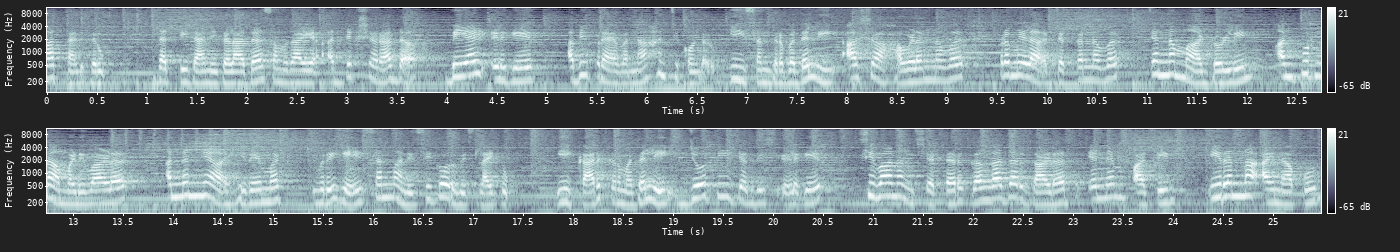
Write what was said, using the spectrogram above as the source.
ಮಾತನಾಡಿದರು. ದತ್ತಿದಾನಿಗಳಾದ ಸಮುದಾಯ ಅಧ್ಯಕ್ಷರಾದ ಬಿಐ ಇಳಗೇರ್ ಅಭಿಪ್ರಾಯವನ್ನ ಹಂಚಿಕೊಂಡರು. ಈ ಸಂದರ್ಭದಲ್ಲಿ ಆಶಾ ಹವಳನ್ನವರ್, ಪ್ರಮೀಳಾ ಜಕ್ಕನ್ನವರ್, ಚೆನ್ನಮ್ಮ ಡೊಳ್ಳಿನ್ ಅನ್ಪೂರ್ಣ ಮಡಿವಾಳರ್, ಅನನ್ಯ ಹಿರೇಮಠ್ ಇವರಿಗೆ ಸನ್ಮಾನಿಸಿ ಗೌರವಿಸಲಾಯಿತು. ಈ ಕಾರ್ಯಕ್ರಮದಲ್ಲಿ ಜ್ಯೋತಿ ಜಗದೀಶ್ ಎಳಗೇರ್ ಶಿವಾನಂದ್ ಶೆಟ್ಟರ್, ಗಂಗಾಧರ್ ಗಾಡದ್, ಎನ್ಎಂ ಪಾಟೀಲ್, ಈರಣ್ಣ ಐನಾಪುರ್,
